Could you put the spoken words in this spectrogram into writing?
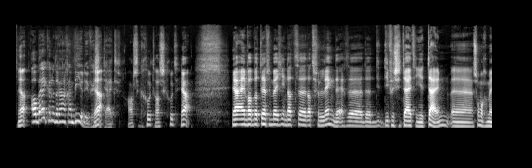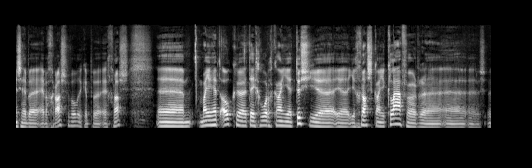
ja. al bij kunnen dragen aan biodiversiteit. Hartstikke goed, hartstikke goed. Ja. Ja, en wat betreft een beetje in dat, eh, dat verlengde, echt de, de di- diversiteit in je tuin. Eh, sommige mensen hebben, hebben gras bijvoorbeeld, ik heb eh, gras. Ehm, maar je hebt ook eh, tegenwoordig kan je tussen je, je, je gras kan je klaver eh, eh,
